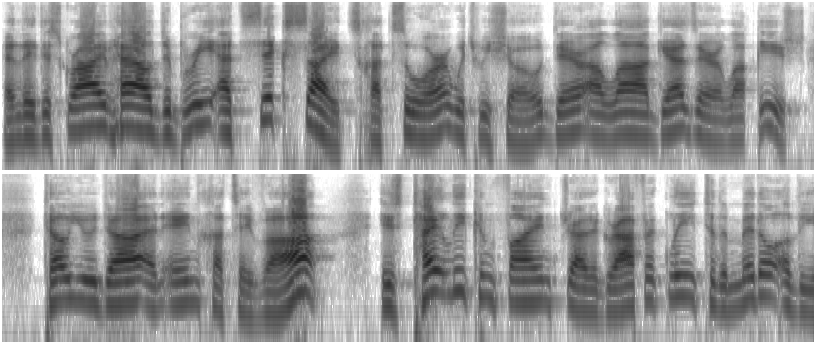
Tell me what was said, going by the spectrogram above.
and they describe how debris at six sites, Chatzor, which we showed, Deir Alla, Gezer, Lachish, Tel Yudah, and Ein Chatzeva, is tightly confined stratigraphically to the middle of the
